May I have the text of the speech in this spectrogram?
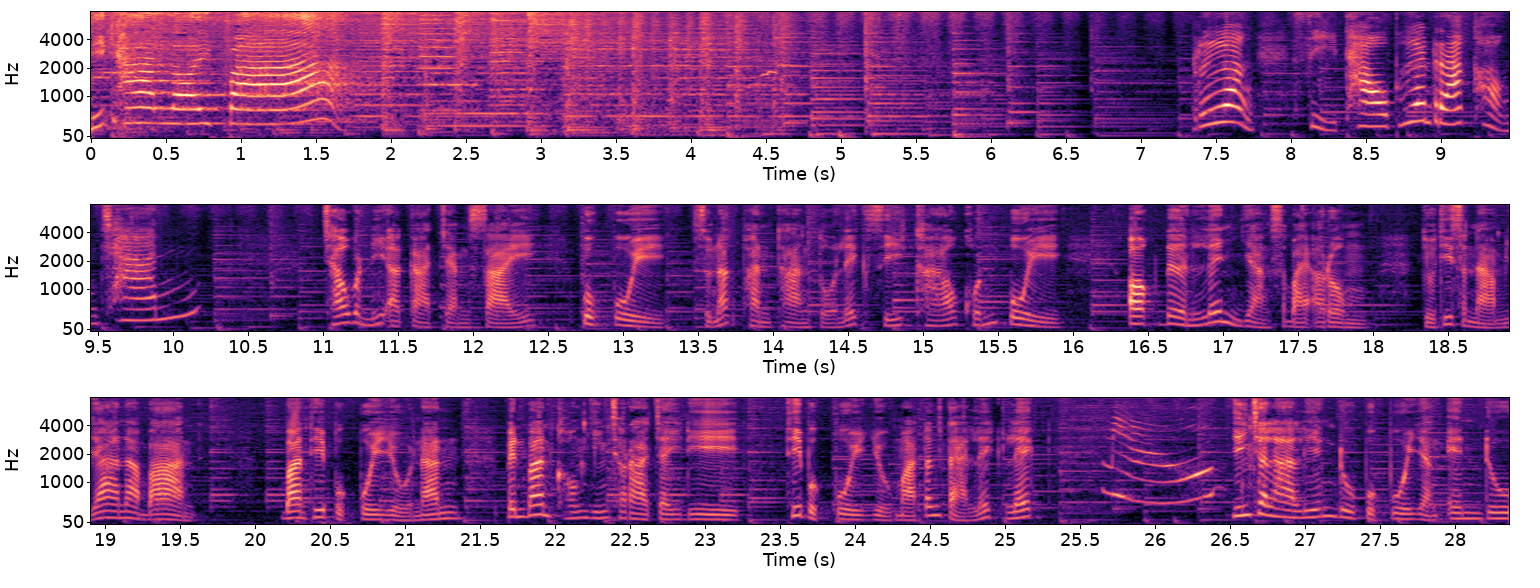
นิทานลอยฟ้า เรื่อง สีเทาเพื่อนรักของฉัน เช้าวันนี้อากาศแจ่มใส ปุกปุย สุนัขพันทางตัวเล็กสีขาวขนปุย ออกเดินเล่นอย่างสบายอารมณ์ อยู่ที่สนามหญ้าหน้าบ้าน บ้านที่ปุกปุยอยู่นั้น เป็นบ้านของหญิงชราใจดี ที่ปุกปุยอยู่มาตั้งแต่เล็กๆหญิงชราเลี้ยงดูปุกปุยอย่างเอ็นดู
